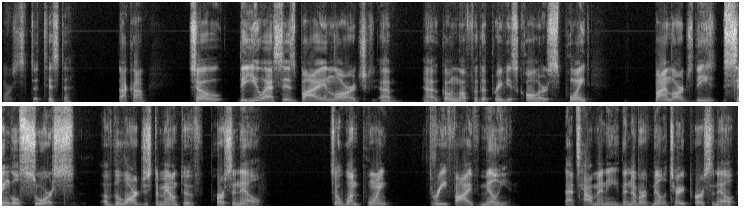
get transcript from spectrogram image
or statista.com. So the U.S. is by and large, uh, uh, going off of the previous caller's point, by and large, the single source of the largest amount of personnel. So 1.35 million. That's how many, the number of military personnel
